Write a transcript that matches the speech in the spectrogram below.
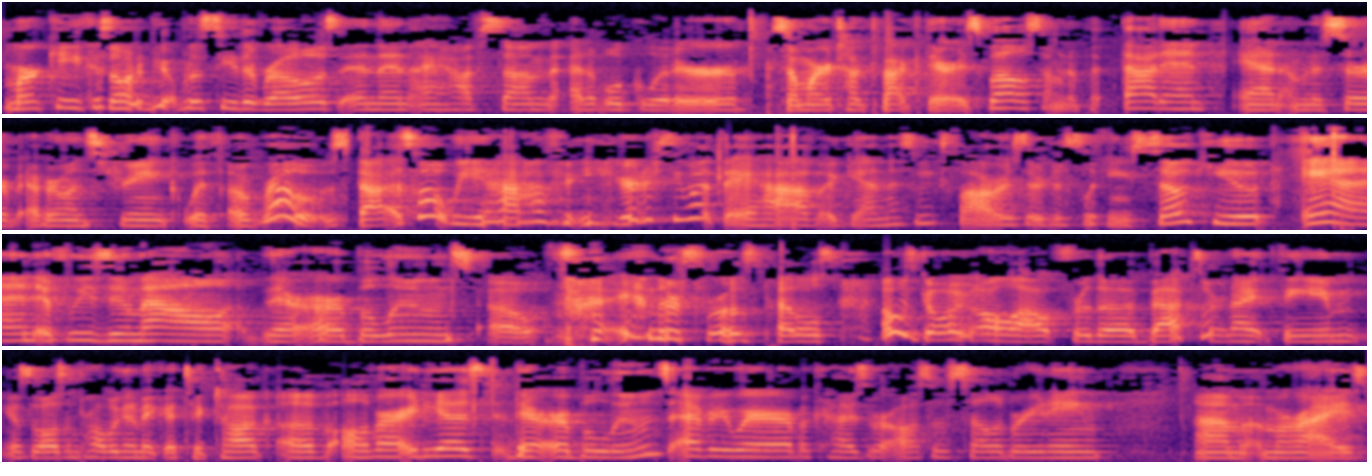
murky because I want to be able to see the rose. And then I have some edible glitter somewhere tucked back there as well. So I'm gonna put that in and I'm gonna serve everyone's drink with a rose. That is what we have. Eager to see what they have. Again, this week's flowers, they're just looking so cute. And if we zoom out, there are balloons. Oh, and there's rose petals. I was going all out for the bachelor night theme as well as I'm probably gonna make a TikTok of all of our ideas. There are balloons everywhere because we're also celebrating um, Mariah's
